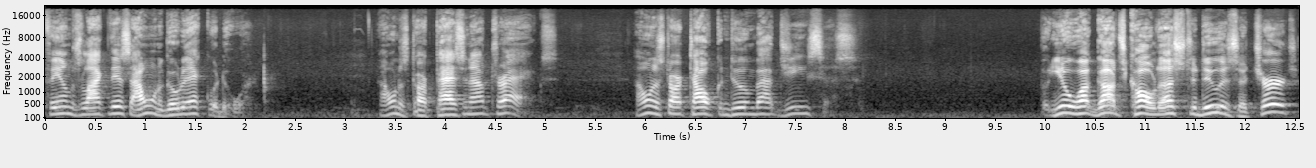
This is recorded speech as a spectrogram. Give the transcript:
films like this, I want to go to Ecuador. I want to start passing out tracts. I want to start talking to them about Jesus. But you know what God's called us to do as a church?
